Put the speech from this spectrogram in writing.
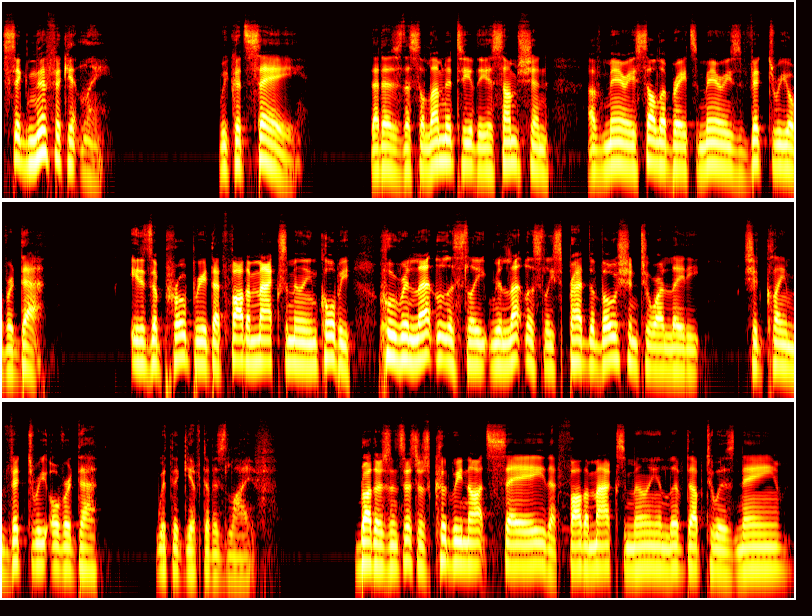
Significantly, we could say that as the solemnity of the Assumption of Mary celebrates Mary's victory over death, it is appropriate that Father Maximilian Kolbe, who relentlessly, relentlessly spread devotion to Our Lady, should claim victory over death with the gift of his life. Brothers and sisters, could we not say that Father Maximilian lived up to his name?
